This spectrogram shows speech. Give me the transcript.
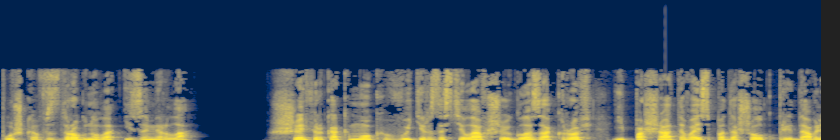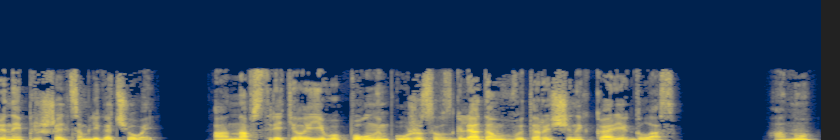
Пушка вздрогнула и замерла. Шефер как мог вытер застилавшую глаза кровь и, пошатываясь, подошел к придавленной пришельцам Лигачевой. Она встретила его полным ужаса взглядом вытаращенных карих глаз. «Оно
